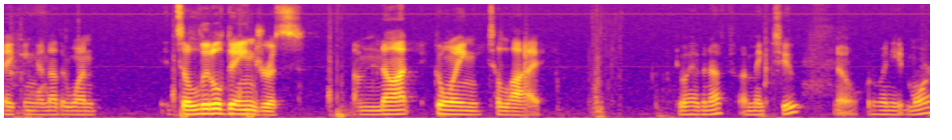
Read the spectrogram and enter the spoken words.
making another one. It's a little dangerous. I'm not going to lie. Do I have enough? I make two? No. What do I need? More?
